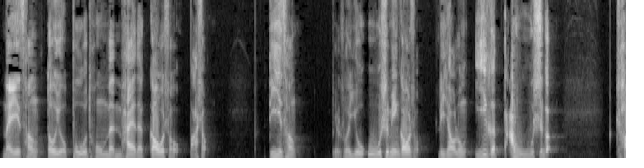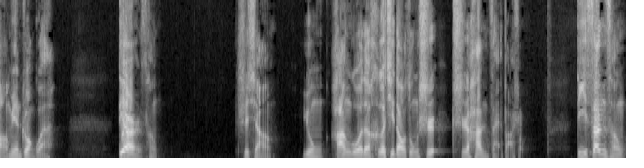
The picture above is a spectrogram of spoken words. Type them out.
每层都有不同门派的高手把守。第一层，比如说有五十名高手，李小龙一个打五十个，场面壮观啊。第二层是想用韩国的和气道宗师池汉宰把守，第三层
